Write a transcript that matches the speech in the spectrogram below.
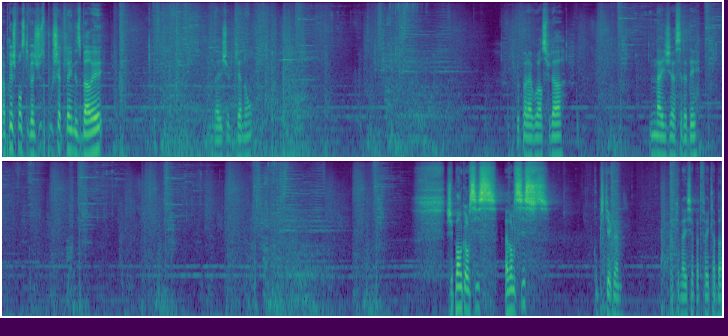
Après, je pense qu'il va juste push at lane et se barrer. Là, j'ai le canon. Pas l'avoir celui-là. Nice, j'ai assez d'AD. J'ai pas encore le 6. Avant le 6, compliqué quand même. Ok, nice, y'a pas de fight là-bas.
